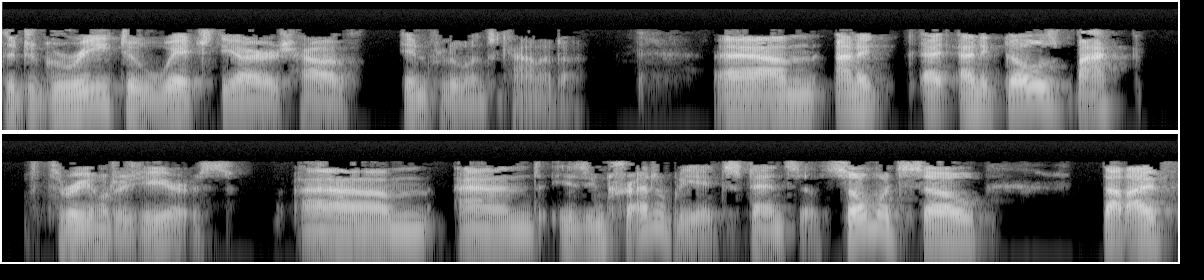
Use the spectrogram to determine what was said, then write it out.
the degree to which the Irish have influenced Canada, um, and it and it goes back 300 years um, and is incredibly extensive. So much so that I've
